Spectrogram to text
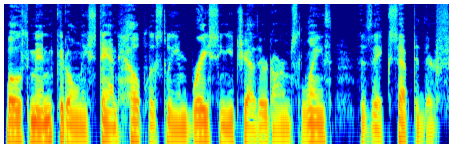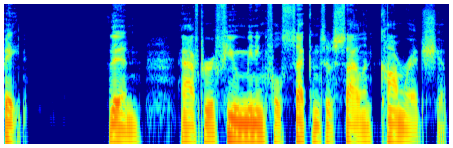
Both men could only stand helplessly embracing each other at arm's length as they accepted their fate. Then, after a few meaningful seconds of silent comradeship,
